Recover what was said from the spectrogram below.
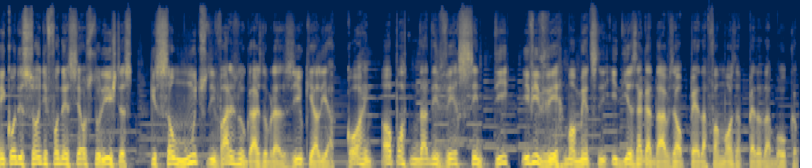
em condições de fornecer aos turistas, que são muitos de vários lugares do Brasil que ali acorrem, a oportunidade de ver, sentir e viver momentos e dias agradáveis ao pé da famosa Pedra da Boca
